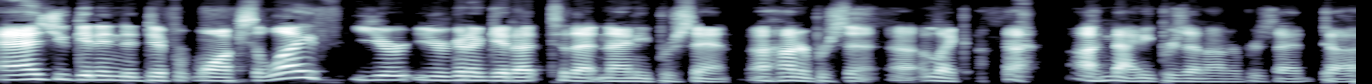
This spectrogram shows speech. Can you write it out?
as you get into different walks of life, you're you're gonna get up to that ninety percent, hundred percent, uh, like ninety percent, hundred percent. Uh,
